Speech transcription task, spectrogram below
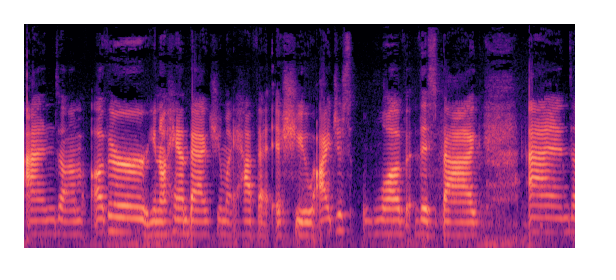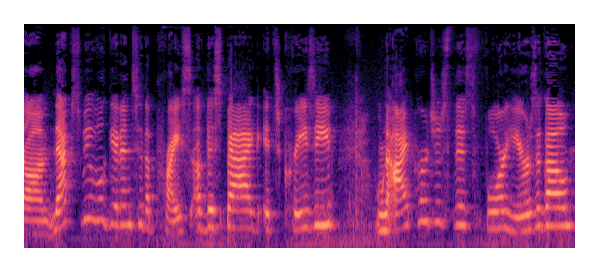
and um, other you know handbags you might have that issue. I just love this bag. And um, next we will get into the price of this bag. It's crazy. When i purchased this four years ago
